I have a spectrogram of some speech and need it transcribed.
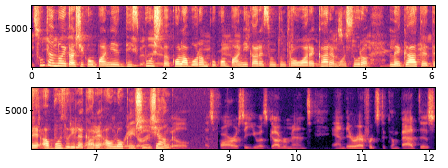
suntem noi ca și companie dispuși să colaborăm cu companii care sunt într-o oarecare măsură legate de abuzurile care au loc în Xinjiang. And their efforts to combat this.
